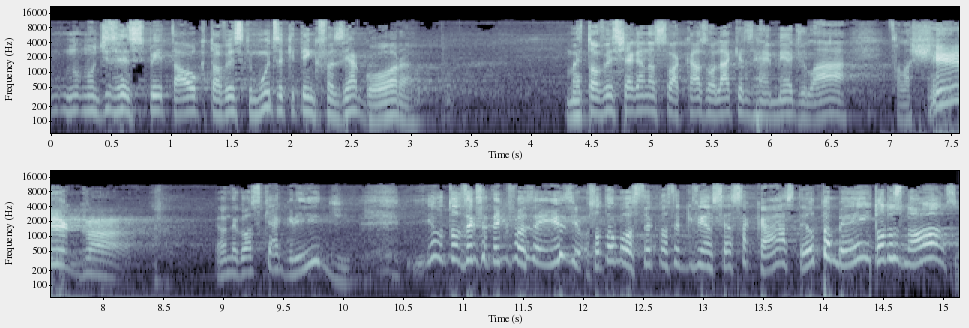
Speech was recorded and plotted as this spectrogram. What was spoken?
não, diz respeito a algo que talvez que muitos aqui têm que fazer agora. Mas talvez chegar na sua casa, olhar aqueles remédios lá, falar: chega! É um negócio que agride. E eu não estou dizendo que você tem que fazer isso, eu só estou mostrando que nós temos que vencer essa casta. Eu também, todos nós.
